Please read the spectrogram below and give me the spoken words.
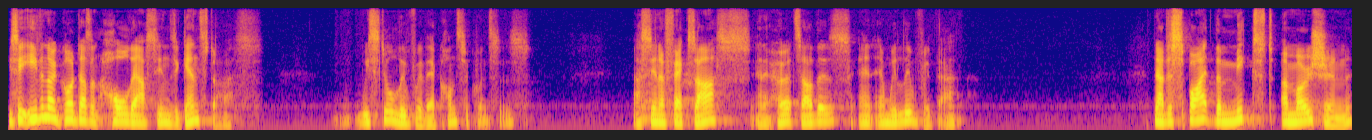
You see, even though God doesn't hold our sins against us, we still live with their consequences. Our sin affects us and it hurts others, and, and we live with that. Now, despite the mixed emotion,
